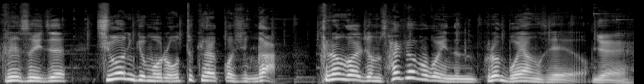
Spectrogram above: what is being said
그래서 이제 지원 규모를 어떻게 할 것인가 그런 걸 좀 살펴보고 있는 그런 모양새예요. 예,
